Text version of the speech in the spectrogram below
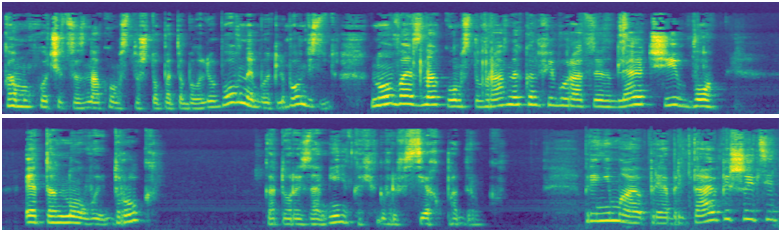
кому хочется знакомство, чтобы это было любовное, будет любовное. Новое знакомство в разных конфигурациях. Для чего? Это новый друг, который заменит, как я говорю, всех подруг. Принимаю, приобретаю, пишите.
